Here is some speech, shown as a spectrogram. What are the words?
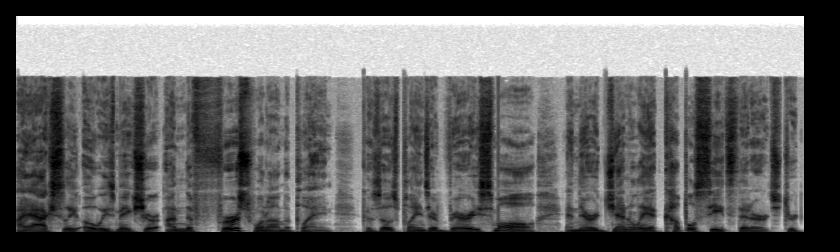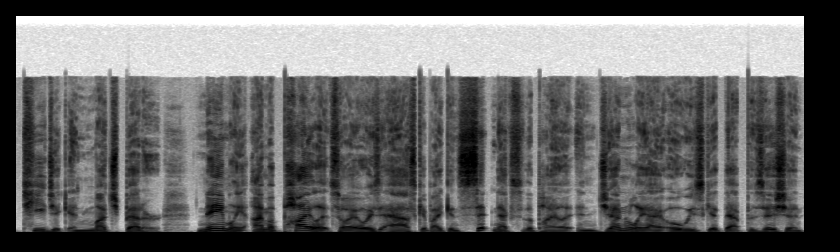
I actually always make sure I'm the first one on the plane because those planes are very small and there are generally a couple seats that are strategic and much better. Namely, I'm a pilot, so I always ask if I can sit next to the pilot, and generally I always get that position,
